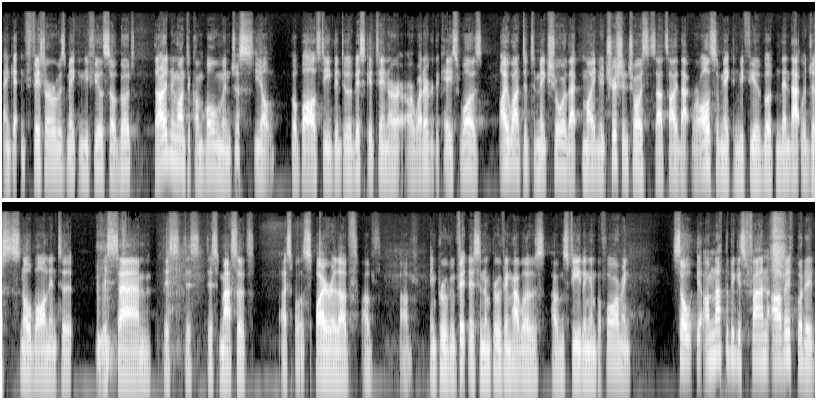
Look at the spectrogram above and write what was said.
and getting fitter was making me feel so good that I didn't want to come home and just, you know, go balls deep into a biscuit tin or, or whatever the case was. I wanted to make sure that my nutrition choices outside that were also making me feel good. And then that would just snowball into this um this this this massive I suppose spiral of of of improving fitness and improving how I was how I was feeling and performing. So I'm not the biggest fan of it, but it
